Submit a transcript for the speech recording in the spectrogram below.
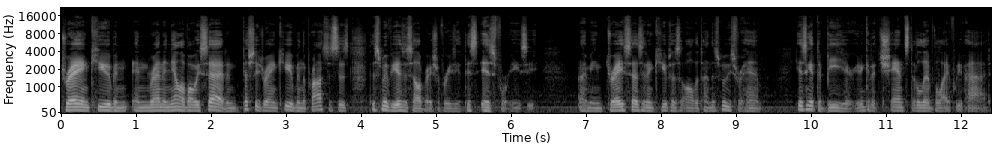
Dre and Cube and, and Ren and Yella have always said, and especially Dre and Cube in the process, is this movie is a celebration for Eazy. This is for Eazy. I mean, Dre says it and Cube says it all the time. This movie's for him. He doesn't get to be here. He didn't get a chance to live the life we've had.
